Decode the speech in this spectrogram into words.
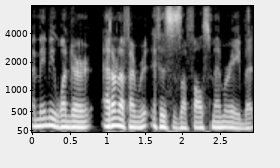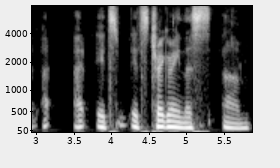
it made me wonder. I don't know if I'm if this is a false memory, but I, I, it's it's triggering this um,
